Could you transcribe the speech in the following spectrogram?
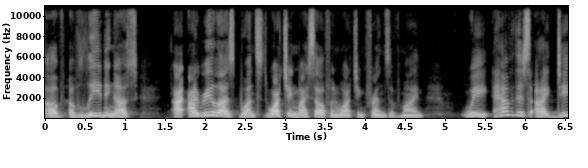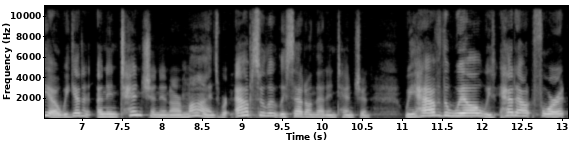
of, of leading us. I, I realized once, watching myself and watching friends of mine, we have this idea, we get an, an intention in our minds. We're absolutely set on that intention. We have the will, we head out for it,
